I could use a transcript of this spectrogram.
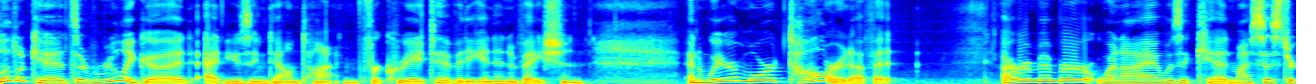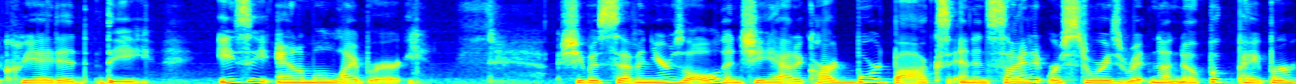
Little kids are really good at using downtime for creativity and innovation, and we're more tolerant of it. I remember when I was a kid, my sister created the Easy Animal Library. She was seven years old and she had a cardboard box, and inside it were stories written on notebook paper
